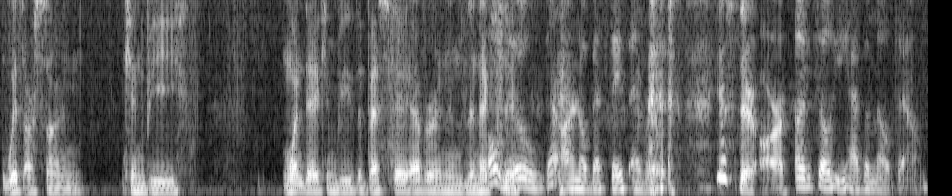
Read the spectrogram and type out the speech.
with our son can be one day can be the best day ever, and then the next Oh day. no, there are no best days ever Yes, there are. until he has a meltdown.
